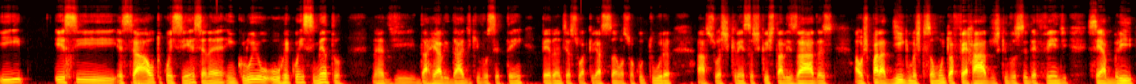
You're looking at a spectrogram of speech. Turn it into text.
E esse essa autoconsciência, né, inclui o, o reconhecimento, né, de, da realidade que você tem perante a sua criação, a sua cultura, as suas crenças cristalizadas, aos paradigmas que são muito aferrados que você defende sem abrir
